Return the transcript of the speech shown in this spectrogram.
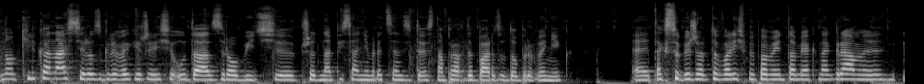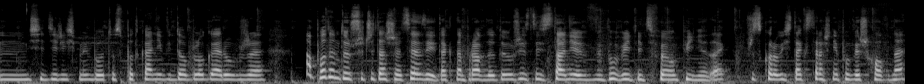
no kilkanaście rozgrywek, jeżeli się uda zrobić y, przed napisaniem recenzji, to jest naprawdę bardzo dobry wynik. E, tak sobie żartowaliśmy, pamiętam jak nagramy, mm, siedzieliśmy, było to spotkanie wideoblogerów, że a potem to już przeczytasz recenzję i tak naprawdę to już jesteś w stanie wypowiedzieć swoją opinię, tak? Wszystko robi się tak strasznie powierzchowne.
